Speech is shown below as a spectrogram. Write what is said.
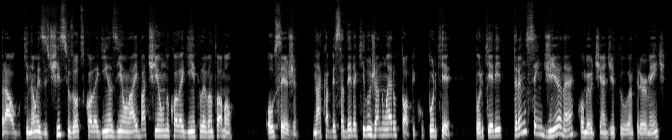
para algo que não existisse, os outros coleguinhas iam lá e batiam no coleguinha que levantou a mão. Ou seja, na cabeça dele aquilo já não era utópico. Por quê? Porque ele transcendia, né, como eu tinha dito anteriormente,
